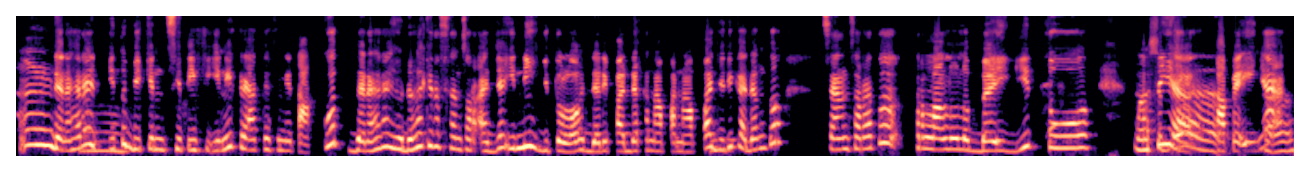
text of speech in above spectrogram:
hmm, dan akhirnya Oh. itu bikin si TV ini kreatif ini takut dan akhirnya yaudahlah kita sensor aja ini gitu loh daripada kenapa-napa. Jadi kadang tuh sensornya tuh terlalu lebay gitu. Maksudnya ya KPI-nya Heeh.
